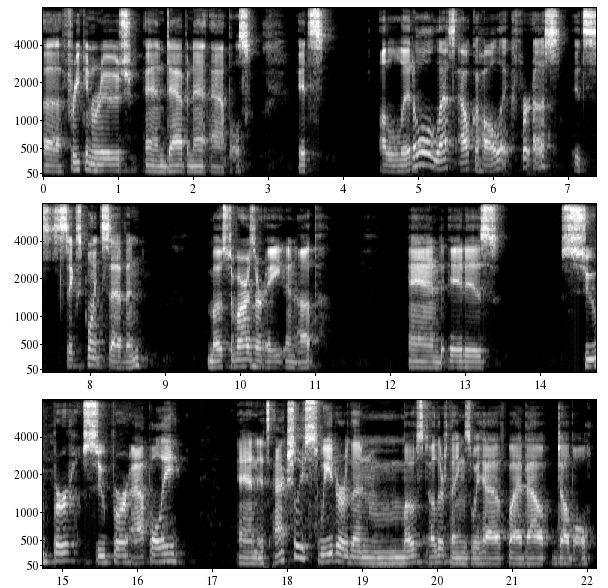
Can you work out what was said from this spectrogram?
uh, Frequin Rouge and Dabinet apples. It's a little less alcoholic for us. It's 6.7. Most of ours are 8 and up. And it is super, super appley. and it's actually sweeter than most other things we have by about double.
